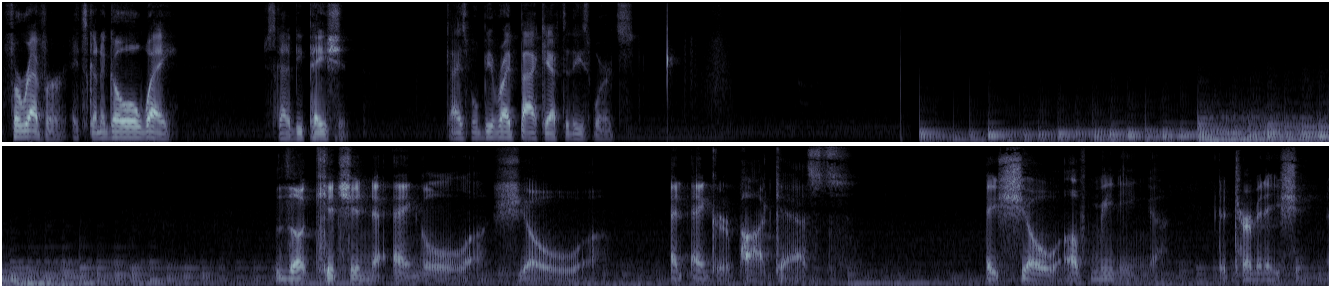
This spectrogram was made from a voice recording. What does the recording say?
forever. It's going to go away. Just got to be patient. Guys we'll be right back after these words The Kitchen Angle Show, an anchor podcast, a show of meaning, determination,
